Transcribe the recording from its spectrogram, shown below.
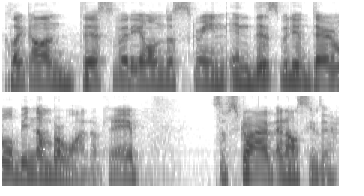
click on this video on the screen. In this video, there will be number one, okay? Subscribe and I'll see you there.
